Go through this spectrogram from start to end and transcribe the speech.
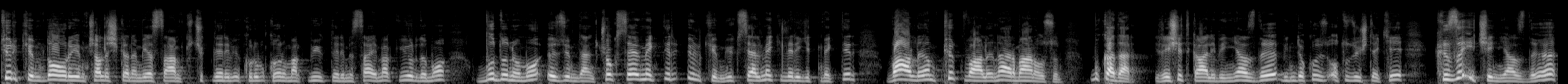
Türk'üm, doğruyum, çalışkanım, yasağım, küçüklerimi korumak, büyüklerimi saymak, yurdumu, budunumu özümden çok sevmektir. Ülküm yükselmek, ileri gitmektir. Varlığım Türk varlığına armağan olsun. Bu kadar Reşit Galip'in yazdığı 1933'teki kızı için yazdığı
